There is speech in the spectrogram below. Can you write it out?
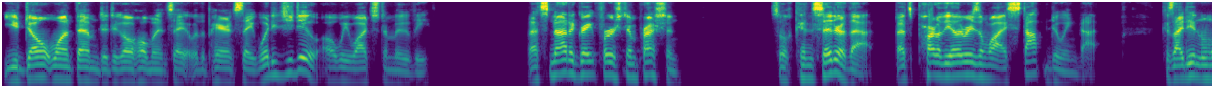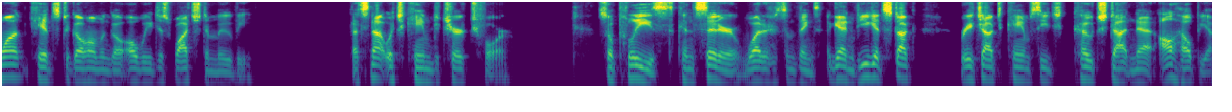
You don't want them to, to go home and say, or the parents say, What did you do? Oh, we watched a movie. That's not a great first impression. So consider that. That's part of the other reason why I stopped doing that. Because I didn't want kids to go home and go, Oh, we just watched a movie. That's not what you came to church for. So please consider what are some things. Again, if you get stuck reach out to kmccoach.net. I'll help you.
